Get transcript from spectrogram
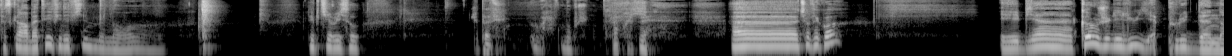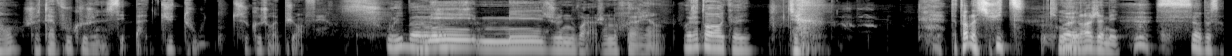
Parce que Rabaté, il fait des films maintenant. hein. Les petits ruisseaux. J'ai pas vu. Voilà, non plus. Pas pris. Euh, tu en fais quoi? Eh bien, comme je l'ai lu il y a plus d'un an, je t'avoue que je ne sais pas du tout ce que j'aurais pu en faire. Oui, bah. Mais, mais je ne, voilà, j'en ferai rien. Moi, j'attends un recueil. T'attends la suite, qui ne Ouais. viendra jamais. C'est un peu ça.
